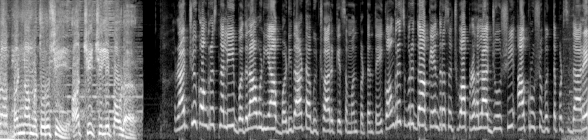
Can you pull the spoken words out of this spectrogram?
ಖಾರ ಬಣ್ಣ ಮತ್ತು ಚಿಲ್ಲಿ ಪೌಡರ್. ರಾಜ್ಯ ಕಾಂಗ್ರೆಸ್ನಲ್ಲಿ ಬದಲಾವಣೆಯ ಬಡಿದಾಟ ವಿಚಾರಕ್ಕೆ ಸಂಬಂಧಪಟ್ಟಂತೆ ಕಾಂಗ್ರೆಸ್ ವಿರುದ್ಧ ಕೇಂದ್ರ ಸಚಿವ ಪ್ರಹ್ಲಾದ್ ಜೋಶಿ ಆಕ್ರೋಶ ವ್ಯಕ್ತಪಡಿಸಿದ್ದಾರೆ.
